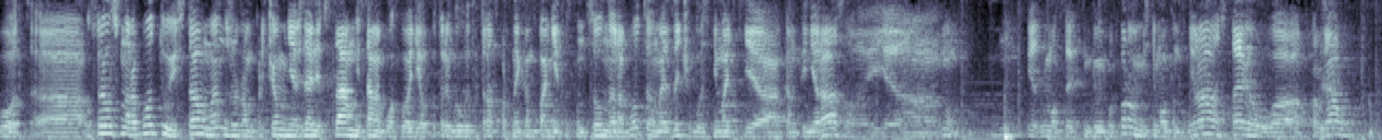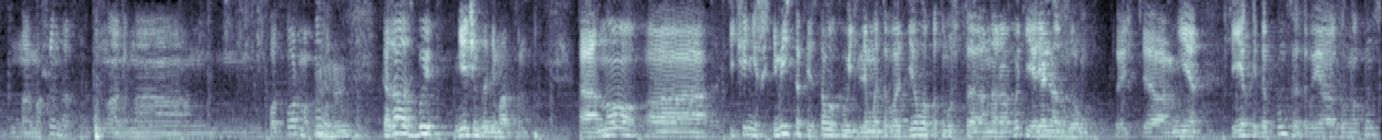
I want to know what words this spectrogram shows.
Вот. Э, устроился на работу и стал менеджером, причем меня взяли в самый-самый плохой отдел, который был в этой транспортной компании. Это станционная работа, моя задача была снимать э, контейнера, я, ну, я занимался техниковыми платформами, снимал контейнера, ставил, э, отправлял на машинах, на, на платформах. Ну, uh-huh. Казалось бы, нечем заниматься. А, но а, в течение 6 месяцев я стал руководителем этого отдела, потому что на работе я реально жил. То есть а, мне ехать до Кунца, этого я жил на Кунц,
